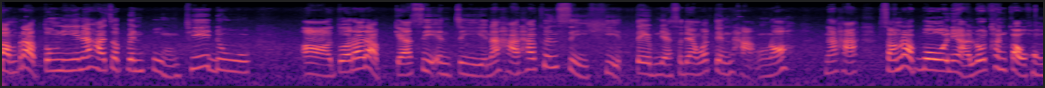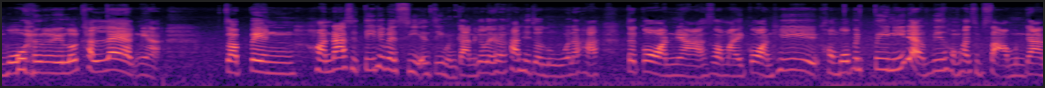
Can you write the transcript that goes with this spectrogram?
สำหรับตรงนี้นะคะจะเป็นปุ่มที่ดูตัวระดับแก๊ส CNG นะคะ ถ้าขึ้น 4 ขีดเต็มเนี่ยแสดงว่าเต็มถังเนาะนะคะสำหรับโบเนี่ยรถคันเก่าของโบเลยรถคันแรกเนี่ย จะเป็น Honda City ที่เป็น CNG เหมือนกันก็เลยค่อนข้างที่จะรู้นะคะ แต่ก่อนเนี่ย สมัยก่อนที่ของโบเป็นปีนี้เนี่ยปี 2013 เหมือนกัน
